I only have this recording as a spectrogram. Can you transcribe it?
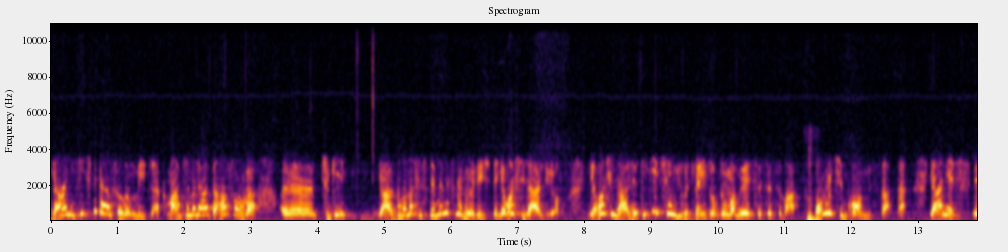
yani hiçbir ders alınmayacak. Mahkemeler daha sonra e, çünkü yargılama sistemimiz de böyle işte yavaş ilerliyor. Yavaş ilerlediği için yürütmeyi durdurma müessesesi var. Onun için konmuş zaten. Yani e,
